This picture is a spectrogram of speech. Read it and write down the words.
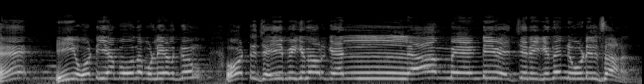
ഏ? ഈ വോട്ട് ചെയ്യാൻ പോകുന്ന പുള്ളികൾക്കും വോട്ട് ചെയ്യിപ്പിക്കുന്നവർക്കും എല്ലാം വേണ്ടി വെച്ചിരിക്കുന്ന നൂഡിൽസ് ആണ്.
